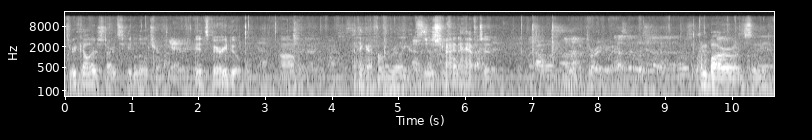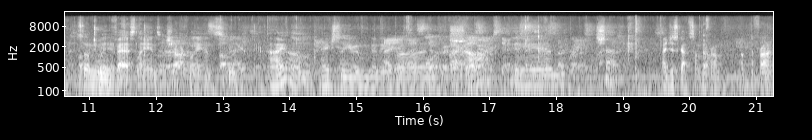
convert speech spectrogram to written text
Three colors starts to get a little tricky. It's very doable. Um, I think I found a really good you just kind of have to I'm borrowing some some between lands. fast lands and shock lands. You'll get there. I um actually am gonna run shock and check. I just got some from up the front,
